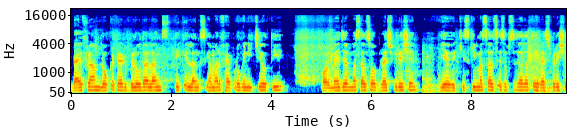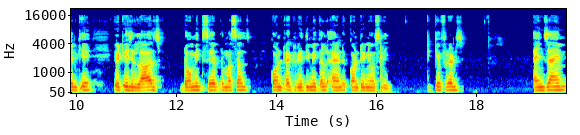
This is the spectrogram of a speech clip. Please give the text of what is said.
Diaphragm located below the lungs ठीक है? लंग्स के हमारे फेफड़ों के नीचे होती है। और मेजर मसल्स ऑफ़ रेस्पिरेशन ये किसकी मसल से सबसे ज़्यादा? तो रेस्पिरेशन के it is large dome shaped muscles contract rhythmical and continuously ठीक है friends? Enzyme,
